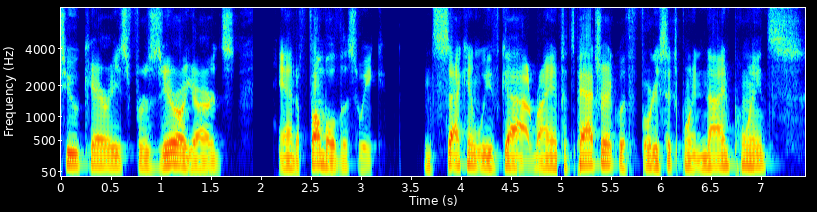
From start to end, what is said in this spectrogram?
two carries for zero yards, and a fumble this week. And second, we've got Ryan Fitzpatrick with 46.9 points.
